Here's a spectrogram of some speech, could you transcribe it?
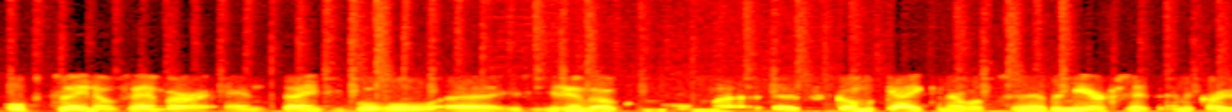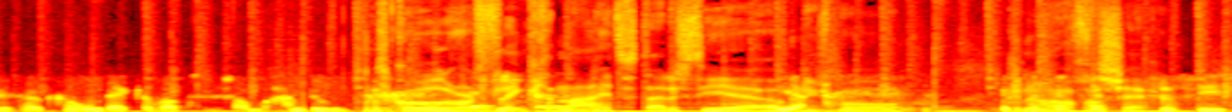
op 2 november. En tijdens die borrel eh, is iedereen welkom om eh, te komen kijken naar wat ze hebben neergezet. En dan kan je dus ook gaan ontdekken wat ze dus allemaal gaan doen. Dat is cool. Er wordt En, flink eh, genaaid tijdens die eh, openingsborrel. Kunnen we alvast zeggen. Precies.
